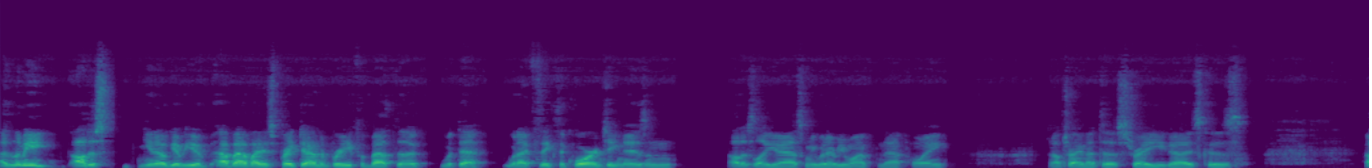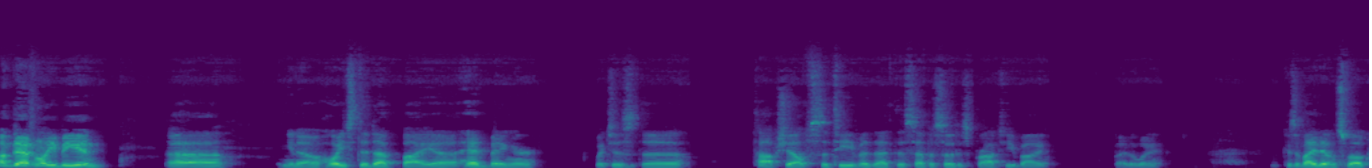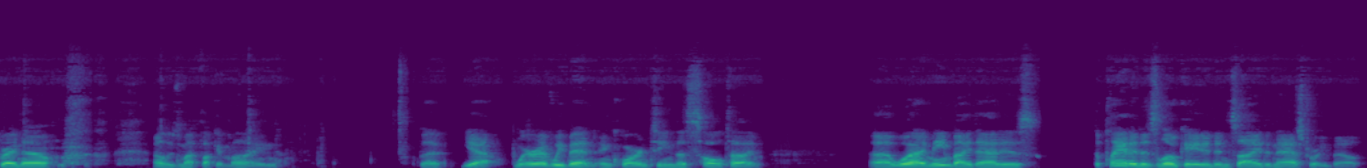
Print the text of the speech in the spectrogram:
let me. I'll just you know give you. How about if I just break down the brief about the what that what I think the quarantine is, and I'll just let you ask me whatever you want from that point. I'll try not to stray you guys because I'm definitely being, uh, you know, hoisted up by a headbanger, which is the top shelf sativa that this episode is brought to you by. By the way, because if I don't smoke right now. I'll lose my fucking mind. But yeah, where have we been in quarantine this whole time? Uh, what I mean by that is the planet is located inside an asteroid belt.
